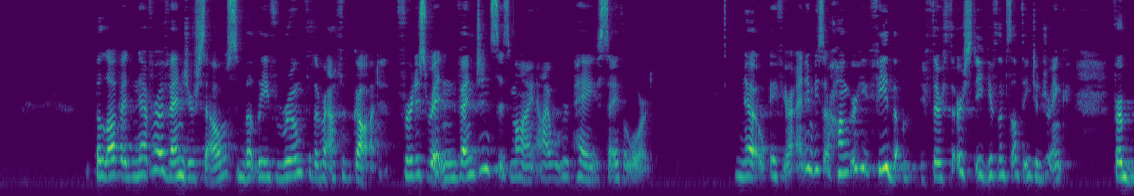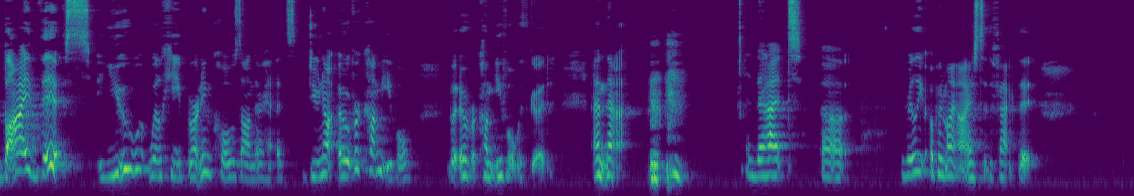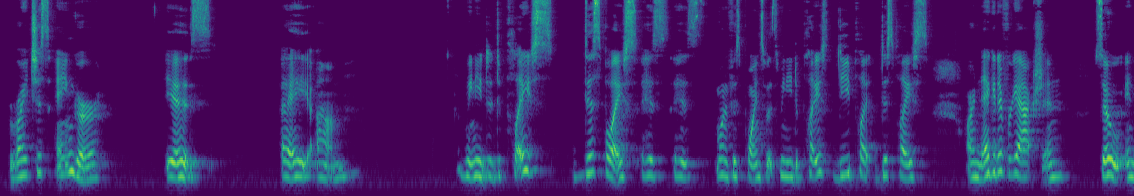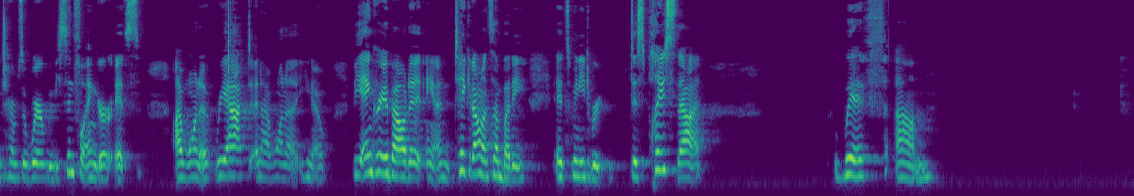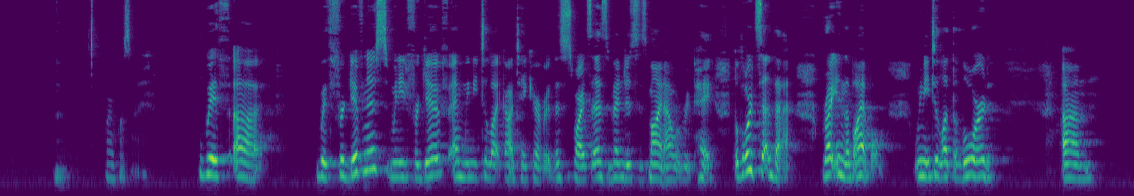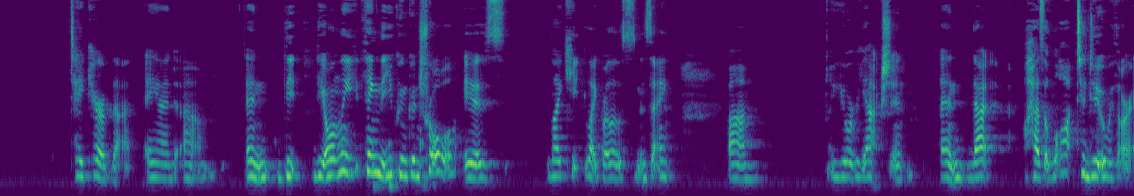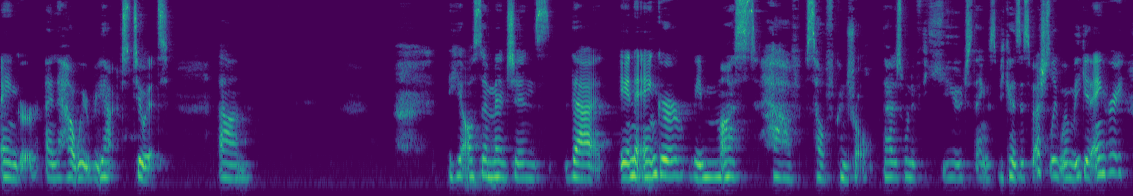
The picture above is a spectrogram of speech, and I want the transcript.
Beloved, never avenge yourselves, but leave room for the wrath of God. For it is written, Vengeance is mine, I will repay, say the Lord. No, if your enemies are hungry, feed them. If they're thirsty, give them something to drink. For by this you will heap burning coals on their heads. Do not overcome evil, but overcome evil with good. And that, that uh, really opened my eyes to the fact that righteous anger is a, um, we need to displace, displace his, his, one of his points was we need to place, displace our negative reaction so in terms of where would be sinful anger, it's I want to react and I want to, you know, be angry about it and take it out on somebody. It's we need to re- displace that with um, where was I? With uh, with forgiveness, we need to forgive and we need to let God take care of it. This is why it says, "Vengeance is mine; I will repay." The Lord said that right in the Bible. We need to let the Lord um, take care of that. And um, and the the only thing that you can control is like he, like Lewis has been saying, um, your reaction, and that has a lot to do with our anger and how we react to it. Um, he also mentions that in anger we must have self control. That is one of the huge things because especially when we get angry,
